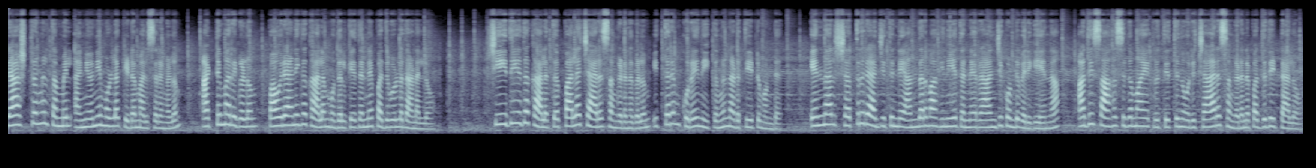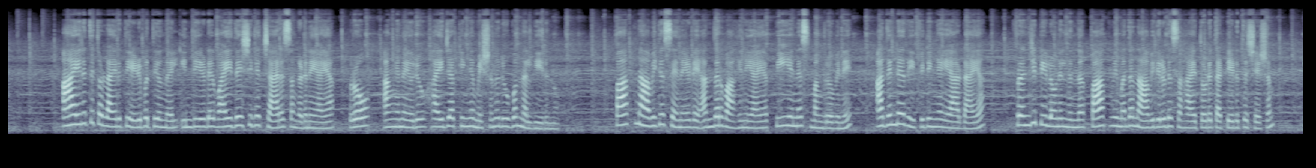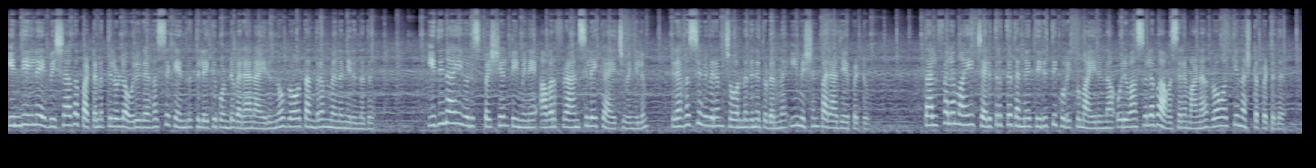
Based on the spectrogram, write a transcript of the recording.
രാഷ്ട്രങ്ങൾ തമ്മിൽ അന്യോന്യമുള്ള കിടമത്സരങ്ങളും അട്ടിമറികളും പൗരാണിക കാലം മുതൽക്കേ തന്നെ പതിവുള്ളതാണല്ലോ. ശീതീയത കാലത്ത് പല ചാരസംഘടനകളും ഇത്തരം കുറെ നീക്കങ്ങൾ നടത്തിയിട്ടുമുണ്ട്. എന്നാൽ ശത്രുരാജ്യത്തിന്റെ അന്തർവാഹിനിയെ തന്നെ റാഞ്ചി കൊണ്ടുവരികയെന്ന അതിസാഹസികമായ കൃത്യത്തിന് ഒരു ചാരസംഘടന പദ്ധതിയിട്ടാലോ? ആയിരത്തി തൊള്ളായിരത്തി എഴുപത്തിയൊന്നിൽ ഇന്ത്യയുടെ വൈദേശിക ചാരസംഘടനയായ റോ അങ്ങനെയൊരു ഹൈജാക്കിംഗ് മിഷന് രൂപം നൽകിയിരുന്നു. പാക് നാവികസേനയുടെ അന്തർവാഹിനിയായ പി എൻ എസ് മംഗ്രോവിനെ അതിന്റെ റീഫിറ്റിംഗ് യാർഡായ ഫ്രഞ്ച് ടിലോണിൽ നിന്ന് പാക് വിമത നാവികരുടെ സഹായത്തോടെ തട്ടിയെടുത്ത ശേഷം ഇന്ത്യയിലെ വിശാഖപട്ടണത്തിലുള്ള ഒരു രഹസ്യ കേന്ദ്രത്തിലേക്ക് കൊണ്ടുവരാനായിരുന്നു റോ തന്ത്രം മെനഞ്ഞിരുന്നത്. ഇതിനായി ഒരു സ്പെഷ്യൽ ടീമിനെ അവർ ഫ്രാൻസിലേക്ക് അയച്ചുവെങ്കിലും രഹസ്യവിവരം ചോർന്നതിനെ തുടർന്ന് ഈ മിഷൻ പരാജയപ്പെട്ടു. തൽഫലമായി ചരിത്രത്തെ തന്നെ തിരുത്തി കുറിക്കുമായിരുന്ന ഒരു അസുലഭ അവസരമാണ് റോയ്ക്ക് നഷ്ടപ്പെട്ടത്.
